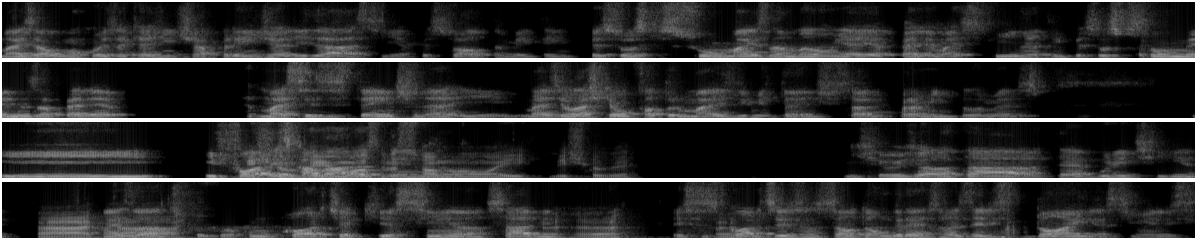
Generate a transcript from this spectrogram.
mas é alguma coisa que a gente aprende a lidar, assim, é pessoal também. Tem pessoas que suam mais na mão e aí a pele é mais fina, tem pessoas que suam menos, a pele é mais resistente, né? E, mas eu acho que é um fator mais limitante, sabe? Para mim, pelo menos. E, e fora deixa a escalada... Ver, mostra tem... sua mão aí, deixa eu ver. Ixi, hoje ela tá até bonitinha. Ah, mas, tá. ó, tipo, eu tô com um corte aqui assim, ó, sabe? Uhum, Esses uhum. cortes, eles não são tão grandes, mas eles doem, assim, eles,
